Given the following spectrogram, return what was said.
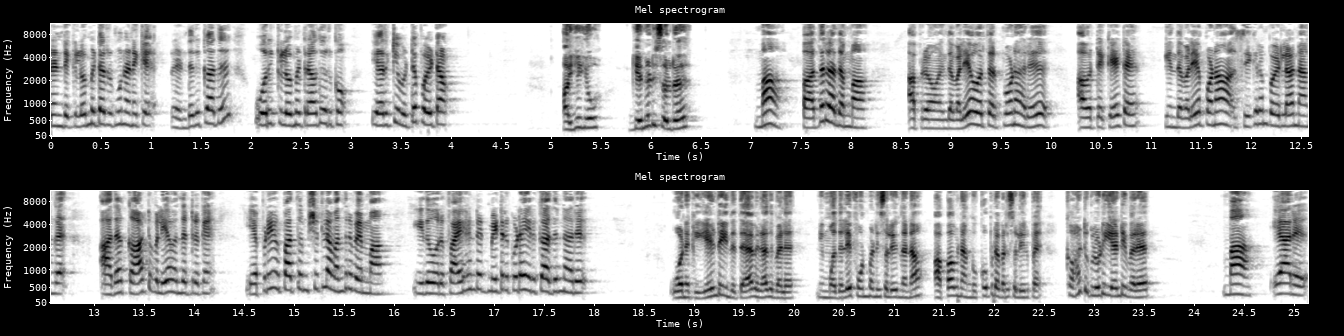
ரெண்டு கிலோமீட்டர் இருக்கும்னு நினைக்கிறேன் ரெண்டு இருக்காது ஒரு கிலோமீட்டராவது இருக்கும். இறக்கி விட்டு போயிட்டான். ஐயோ என்னடி சொல்ற? அம்மா பதறாதம்மா. அப்புறம் இந்த வழியா ஒருத்தர் போனாரு. அவர்கிட்ட கேட்டேன். இந்த வழியா போனா சீக்கிரம் போயிடலாம் நாங்க அத காட்டு வழியா வந்துட்டு இருக்கேன் எப்படி ஒரு பத்து நிமிஷத்துல வந்துருவேம்மா. இது ஒரு ஃபைவ் ஹண்ட்ரட் மீட்டர் கூட இருக்காதுன்னாரு. உனக்கு ஏண்டி இந்த தேவையில்லாத வேலை? நீ முதல்ல ஃபோன் பண்ணி சொல்லியிருந்தனா அப்பாவை நாங்க கூப்பிட வர சொல்லியிருப்பேன். காட்டுக்குள்ளோட ஏண்டி வர? மா யாரு?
